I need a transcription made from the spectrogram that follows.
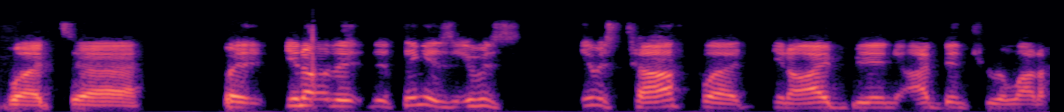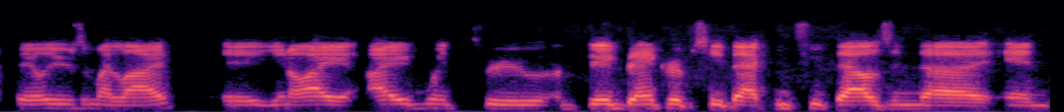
But uh, but you know, the the thing is, it was it was tough. But you know, I've been I've been through a lot of failures in my life. Uh, you know, I I went through a big bankruptcy back in 2000 uh, and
